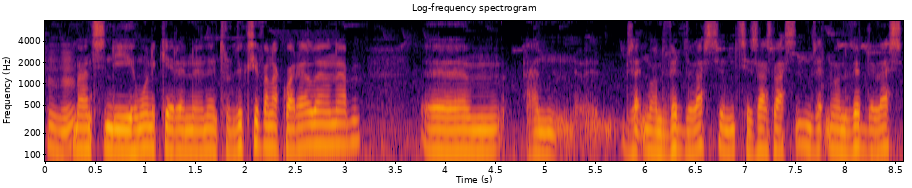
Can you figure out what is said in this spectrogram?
Mm -hmm. Mensen die gewoon een keer een, een introductie van aquarel willen hebben. Um, en we zitten nu aan de vierde les, het zijn zes lessen, we zitten nu aan de vierde les.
